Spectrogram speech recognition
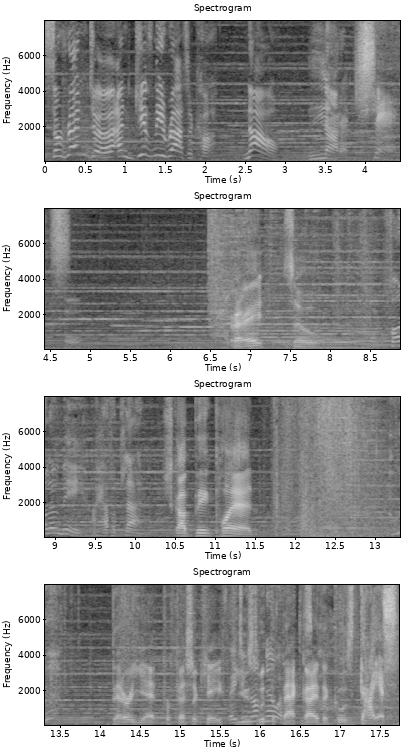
Surrender and give me Ratica. Now. Not a chance. Oh. All right, so Follow me. I have a plan. she's got a big plan. Better yet, Professor K They fused with the fat guy that goes Gaius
